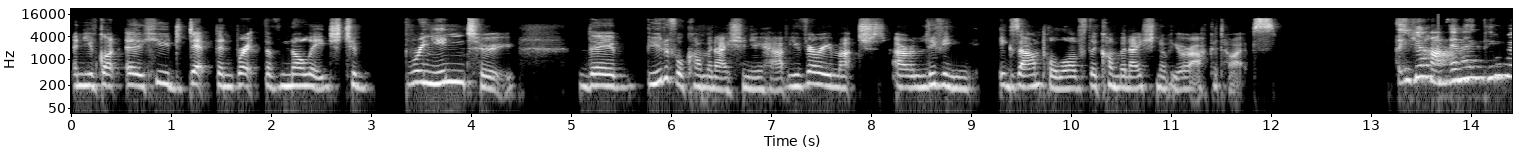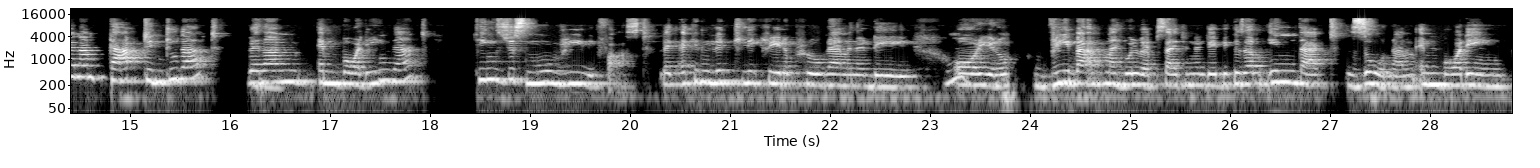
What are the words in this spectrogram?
and you've got a huge depth and breadth of knowledge to bring into the beautiful combination you have. You very much are a living example of the combination of your archetypes yeah and i think when i'm tapped into that when mm-hmm. i'm embodying that things just move really fast like i can literally create a program in a day mm. or you know revamp my whole website in a day because i'm in that zone i'm embodying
